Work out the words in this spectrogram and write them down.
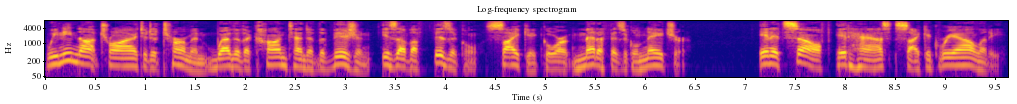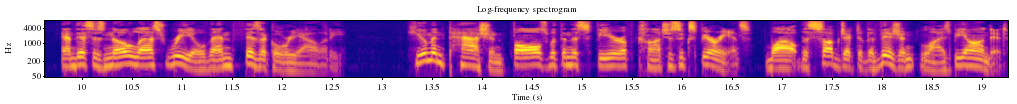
We need not try to determine whether the content of the vision is of a physical, psychic, or metaphysical nature. In itself, it has psychic reality, and this is no less real than physical reality. Human passion falls within the sphere of conscious experience, while the subject of the vision lies beyond it.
